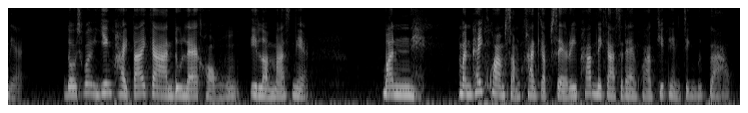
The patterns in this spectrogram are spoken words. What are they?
เนี่ย โดยเฉพาะอย่างยิ่งภายใต้การดูแลของอีลอน มัสเนี่ย มัน มันให้ความสำคัญกับเสรีภาพในการแสดงความคิดเห็นจริงหรือเปล่าค่ะ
